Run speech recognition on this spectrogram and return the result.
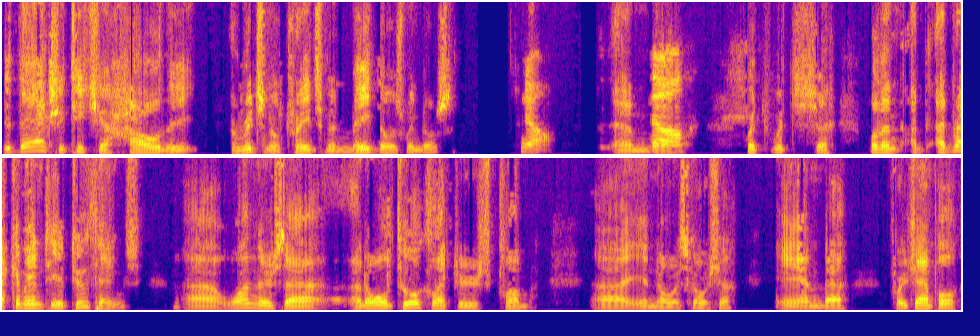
did they actually teach you how the original tradesmen made those windows? No. And no. Uh, which which uh, well then I'd, I'd, recommend to you two things. Uh, one, there's a, an old tool collectors club uh, in Nova Scotia, and uh, for example,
